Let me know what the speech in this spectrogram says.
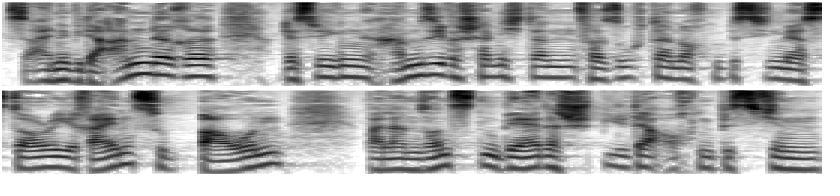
das eine wie der andere. Und deswegen haben sie wahrscheinlich dann versucht, da noch ein bisschen mehr Story reinzubauen, weil ansonsten wäre das Spiel da auch ein bisschen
